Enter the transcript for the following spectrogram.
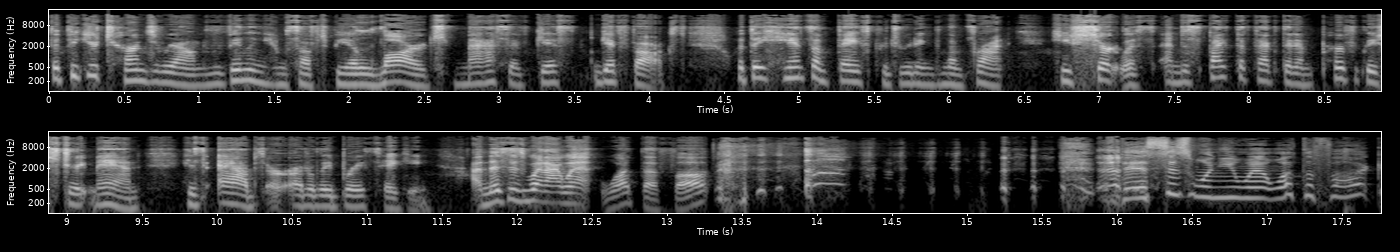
The figure turns around, revealing himself to be a large, massive gift, gift box with a handsome face protruding from the front. He's shirtless, and despite the fact that I'm a perfectly straight man, his abs are utterly breathtaking. And this is when I went, what the fuck? this is when you went, what the fuck?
